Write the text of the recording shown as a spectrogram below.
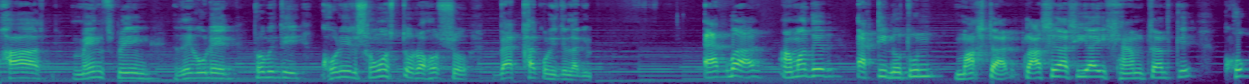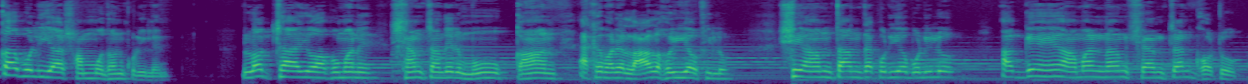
fast main spring, regulate প্রভৃতি ঘড়ির সমস্ত রহস্য ব্যাখ্যা করিতে লাগিল। একবার আমাদের একটি নতুন মাস্টার ক্লাসে আসিয়াই শ্যামচাঁদকে খোকা বলিয়া সম্বোধন করিলেন। লজ্জায় ও অপমানে শ্যামচাঁদের মুখ, কান একেবারে লাল হইয়া উঠিল। সে আমতা আমতা করিয়া বলিল, আজ্ঞে, আমার নাম শ্যামচাঁদ ঘটক।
